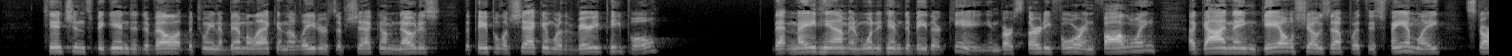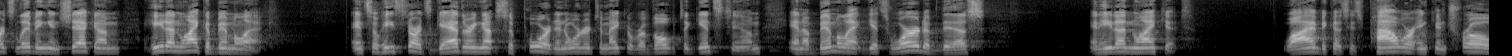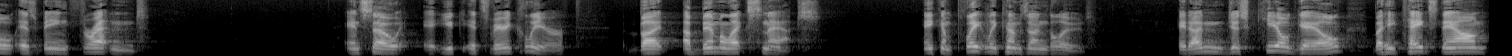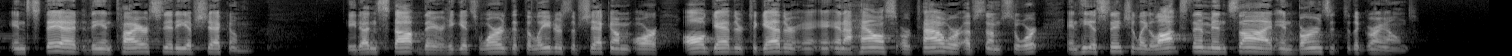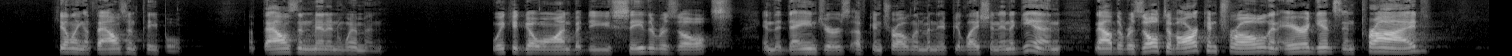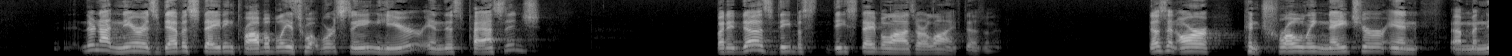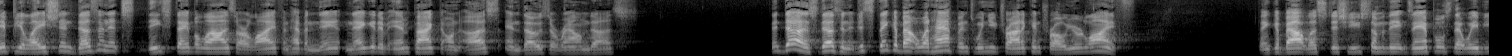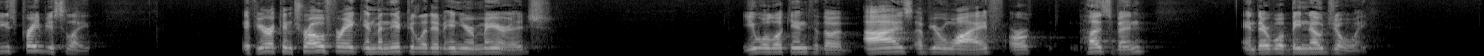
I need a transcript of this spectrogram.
Tensions begin to develop between Abimelech and the leaders of Shechem. Notice the people of Shechem were the very people that made him and wanted him to be their king. In verse 34 and following, a guy named Gaal shows up with his family, starts living in Shechem. He doesn't like Abimelech. And so he starts gathering up support in order to make a revolt against him. And Abimelech gets word of this, and he doesn't like it. Why? Because his power and control is being threatened. And so it, you, it's very clear but Abimelech snaps. He completely comes unglued. He doesn't just kill Gaal, but he takes down instead the entire city of Shechem. He doesn't stop there. He gets word that the leaders of Shechem are all gathered together in a house or tower of some sort, and he essentially locks them inside and burns it to the ground, killing a thousand people, a thousand men and women. We could go on, but do you see the results and the dangers of control and manipulation? And again, now the result of our control and arrogance and pride, they're not near as devastating, probably, as what we're seeing here in this passage. But it does destabilize our life, doesn't it? Doesn't our controlling nature and uh, manipulation, doesn't it destabilize our life and have a ne- negative impact on us and those around us? It does, doesn't it? Just think about what happens when you try to control your life. Think about, let's just use some of the examples that we've used previously. If you're a control freak and manipulative in your marriage, you will look into the eyes of your wife or husband, and there will be no joy.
